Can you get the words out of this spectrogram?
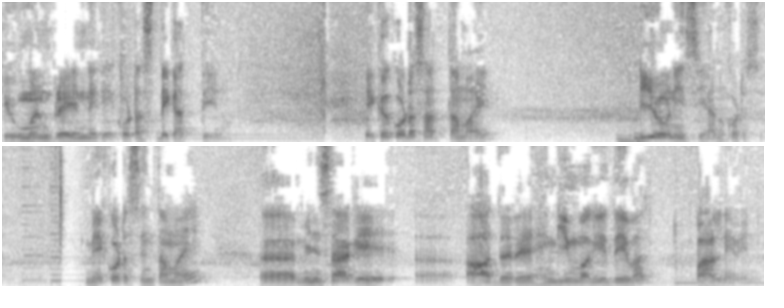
හියුමන් බ්‍රේන් එකේ කොටස් දෙකක් තියෙනවා. එක කොටසක් තමයි ඩියෝනීසියානු කොටස. මේ කොටසෙන් තමයි අ, මිනිසාගේ අ, ආදරය හැඟීම් වගේ දේවල් පාලනය වෙන්නේ.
